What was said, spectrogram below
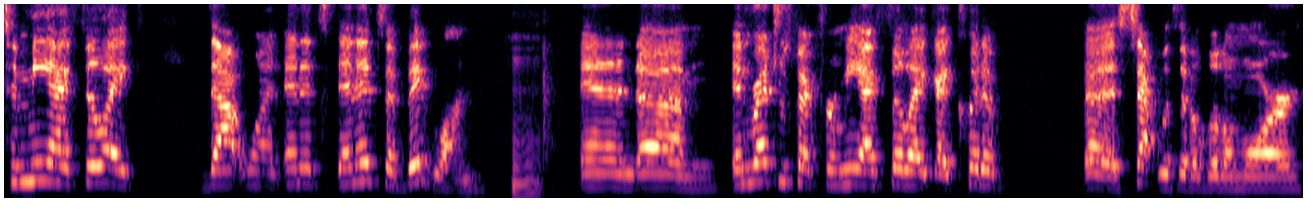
to me, I feel like that one, and it's, and it's a big one. Mm. And um, in retrospect, for me, I feel like I could have uh, sat with it a little more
